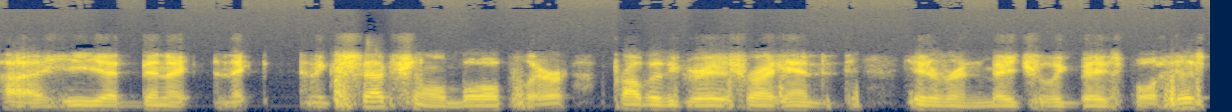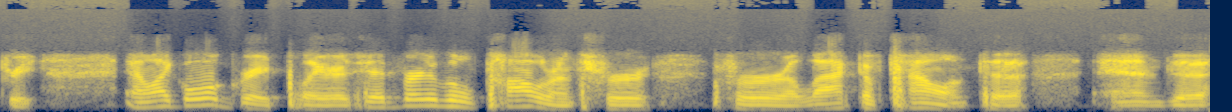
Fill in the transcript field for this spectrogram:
Uh, he had been a, an, an, exceptional ball player, probably the greatest right-handed hitter in Major League Baseball history. And like all great players, he had very little tolerance for for a lack of talent, uh, and uh,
